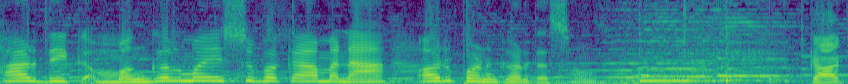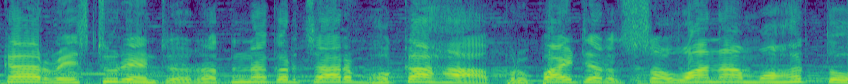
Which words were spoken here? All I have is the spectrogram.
हार्दिक मङ्गलमय शुभकामना अर्पण गर्दछौँ। काका रेस्टुरेन्ट रत्नगर चार भोकाहा प्रोपाइटर सवाना महत्तो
